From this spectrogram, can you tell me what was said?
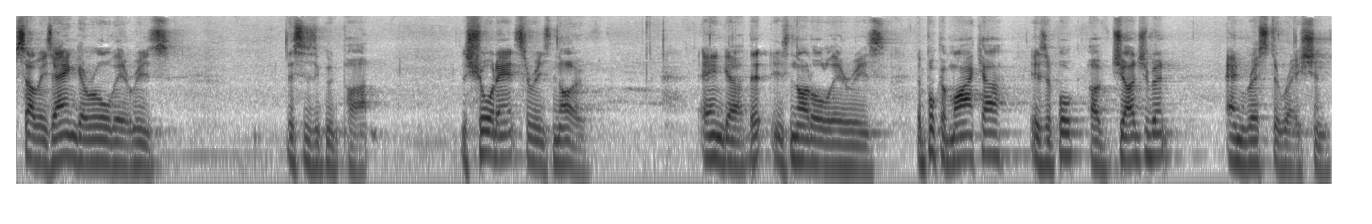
So is anger all there is? This is a good part. The short answer is no. Anger, that is not all there is. The book of Micah is a book of judgment and restoration.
